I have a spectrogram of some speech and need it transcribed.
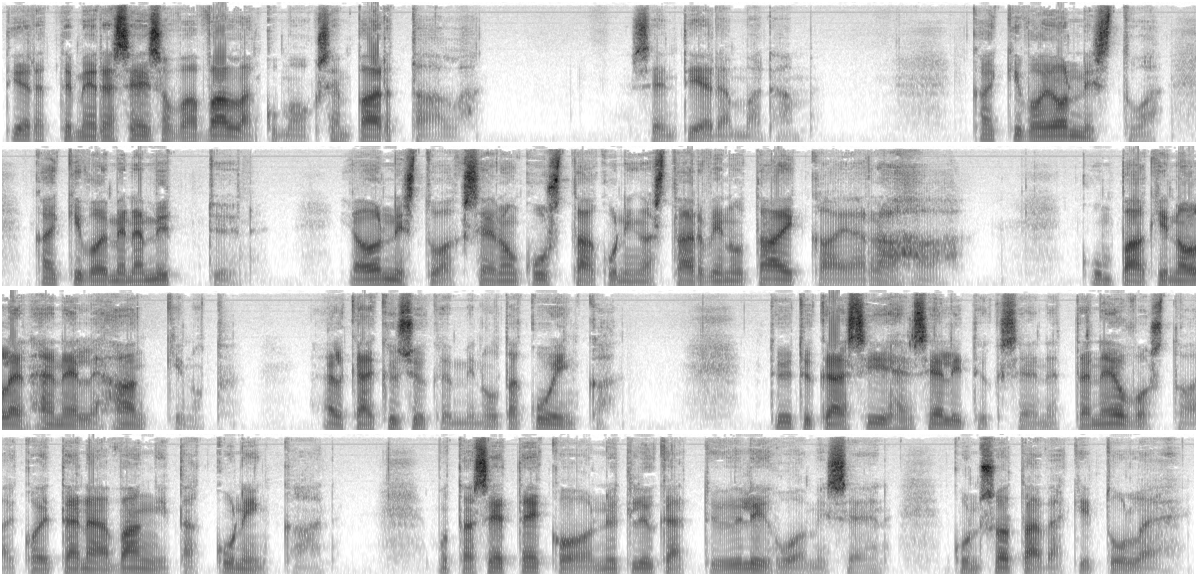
Tiedätte meidän seisovan vallankumouksen partaalla. Sen tiedän, madam. Kaikki voi onnistua, kaikki voi mennä myttyyn. Ja onnistuakseen on Kustaa kuningas tarvinnut aikaa ja rahaa. Kumpaakin olen hänelle hankkinut. Älkää kysykö minulta kuinka. Tyytykää siihen selitykseen, että neuvosto aikoi tänään vangita kuninkaan. Mutta se teko on nyt lykätty ylihuomiseen, kun sotaväki tulee –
